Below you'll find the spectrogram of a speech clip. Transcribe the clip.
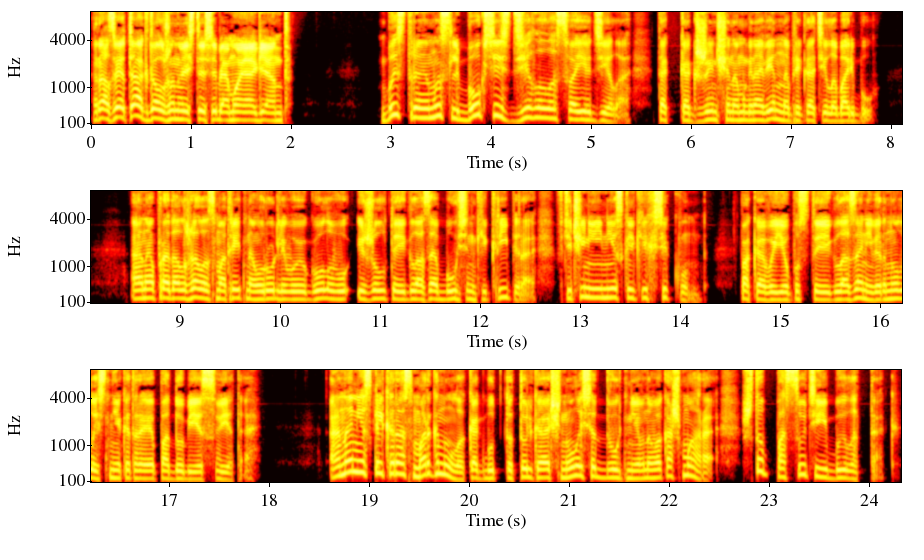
«Разве так должен вести себя мой агент?» Быстрая мысль Бокси сделала свое дело, так как женщина мгновенно прекратила борьбу. Она продолжала смотреть на уродливую голову и желтые глаза бусинки Крипера в течение нескольких секунд, пока в ее пустые глаза не вернулось некоторое подобие света. Она несколько раз моргнула, как будто только очнулась от двухдневного кошмара, что, по сути, и было так.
